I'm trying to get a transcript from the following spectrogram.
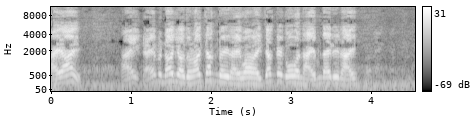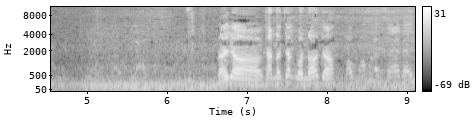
thầy ơi, thầy, để bên đó cho tụi nó chất đi, thầy qua thầy chất cái của bên thầy bên đây đi thầy. Để cho khanh nó chất bên đó cho. Con lên xe đi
